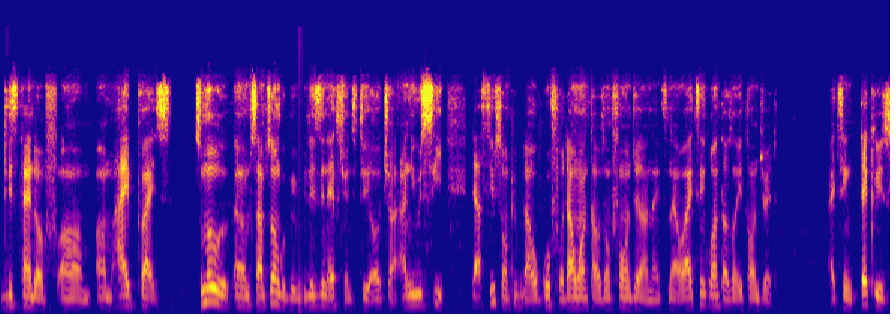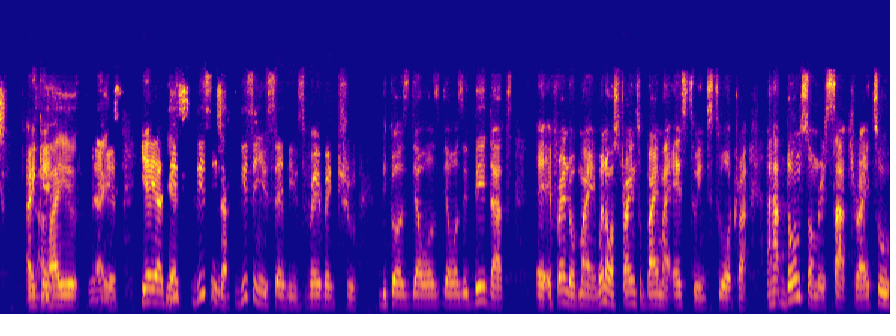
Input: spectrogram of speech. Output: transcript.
this kind of um um high price. Tomorrow, um, Samsung will be releasing s23 Ultra, and you will see there are still some people that will go for that 1,499 or I think 1,800. I think Tech is. I guess. I, right? I guess. Yeah, yeah. Yes, this this exactly. this thing you said is very very true because there was there was a day that a, a friend of mine when I was trying to buy my S22 Ultra, I had done some research, right? So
